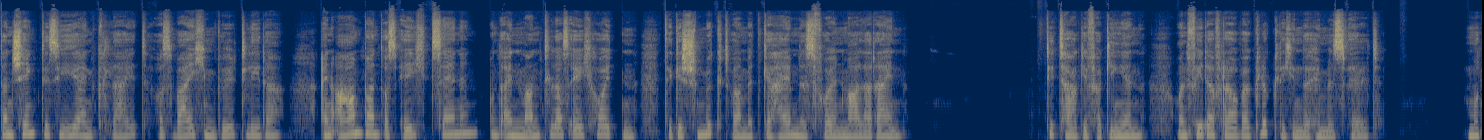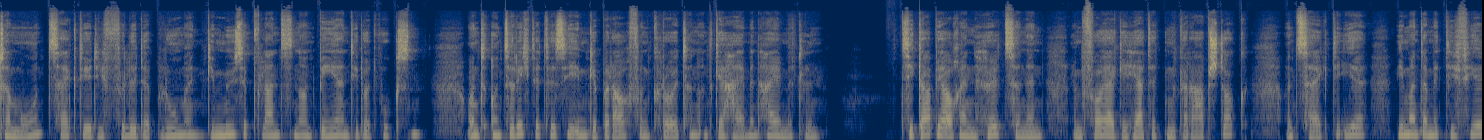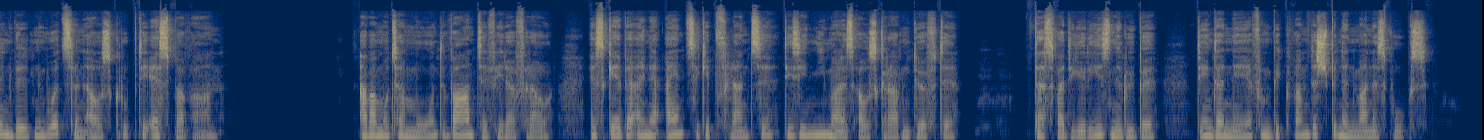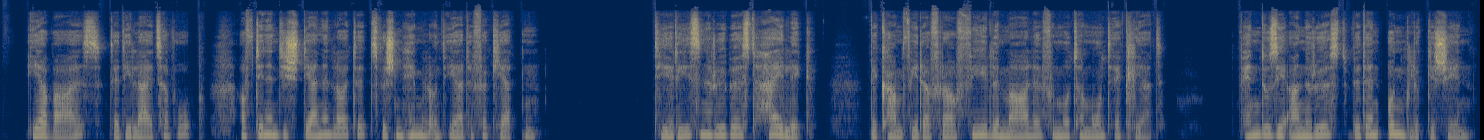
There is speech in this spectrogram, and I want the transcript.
Dann schenkte sie ihr ein Kleid aus weichem Wildleder, ein Armband aus Elchzähnen und einen Mantel aus Elchhäuten, der geschmückt war mit geheimnisvollen Malereien. Die Tage vergingen, und Federfrau war glücklich in der Himmelswelt. Mutter Mond zeigte ihr die Fülle der Blumen, Gemüsepflanzen und Beeren, die dort wuchsen, und unterrichtete sie im Gebrauch von Kräutern und geheimen Heilmitteln. Sie gab ihr auch einen hölzernen, im Feuer gehärteten Grabstock und zeigte ihr, wie man damit die vielen wilden Wurzeln ausgrub, die essbar waren. Aber Mutter Mond warnte Federfrau, es gäbe eine einzige Pflanze, die sie niemals ausgraben dürfte. Das war die Riesenrübe, die in der Nähe vom Wigwam des Spinnenmannes wuchs. Er war es, der die Leiter wob, auf denen die Sternenleute zwischen Himmel und Erde verkehrten. Die Riesenrübe ist heilig, bekam Federfrau viele Male von Mutter Mond erklärt. Wenn du sie anrührst, wird ein Unglück geschehen.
